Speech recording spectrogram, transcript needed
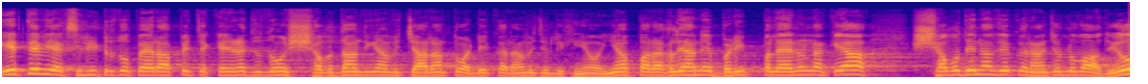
ਇਹ ਤੇ ਵੀ ਐਕਸੀਲੇਟਰ ਤੋਂ ਪੈਰ ਆਪੇ ਚੱਕਿਆ ਜਾਣਾ, ਜਦੋਂ ਸ਼ਬਦਾਂ ਦੀਆਂ ਵਿਚਾਰਾਂ ਤੁਹਾਡੇ ਘਰਾਂ ਵਿੱਚ ਲਿਖੀਆਂ ਹੋਈਆਂ, ਪਰ ਅਗਲਿਆਂ ਨੇ ਬੜੀ ਪਲਾਨ ਨਾਲ ਕਿਹਾ, ਸ਼ਬਦ ਇਹਨਾਂ ਦੇ ਘਰਾਂ 'ਚ ਲਵਾ ਦਿਓ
